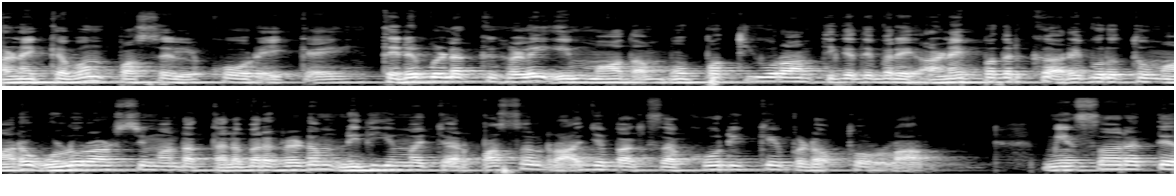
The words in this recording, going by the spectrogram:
அணைக்கவும் பசில் கோரிக்கை. திருவிளக்குகளை இம்மாதம் முப்பத்தி ஓராம் தேதி வரை அணைப்பதற்கு அறிவுறுத்துமாறு உள்ளூராட்சி மன்ற தலைவர்களிடம் நிதியமைச்சர் பசல் ராஜபக்ச கோரிக்கை விடுத்துள்ளார். மின்சாரத்தை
